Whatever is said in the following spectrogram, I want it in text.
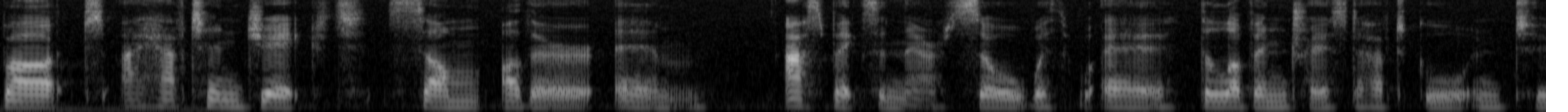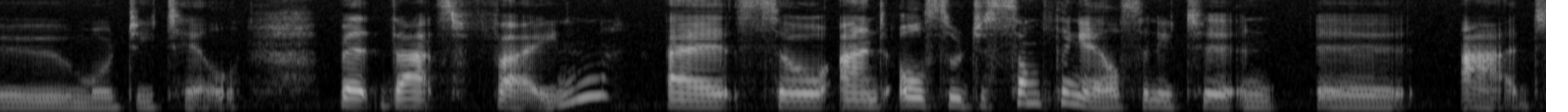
but I have to inject some other um, aspects in there. So with uh, the love interest, I have to go into more detail, but that's fine. Uh, so and also just something else I need to uh, add.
